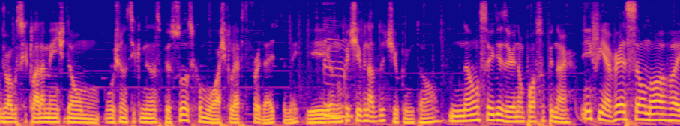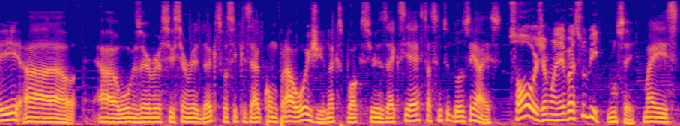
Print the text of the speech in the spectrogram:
jogos que claramente dão motion sickness nas pessoas, como eu acho que Left 4 Dead também. E eu Hum. nunca tive nada do tipo, então não sei dizer, não posso opinar. Enfim, a versão nova aí, a, a Observer System Redux, se você quiser comprar hoje no Xbox Series X e S, tá 112 reais. Só hoje, amanhã vai subir. Não sei. Mas,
